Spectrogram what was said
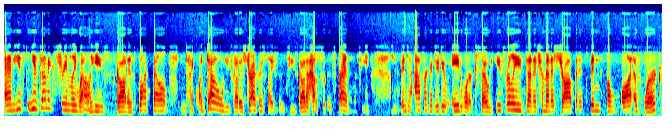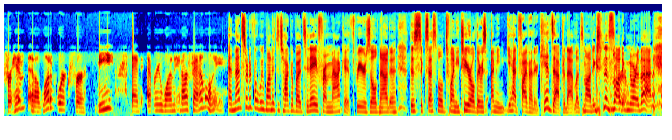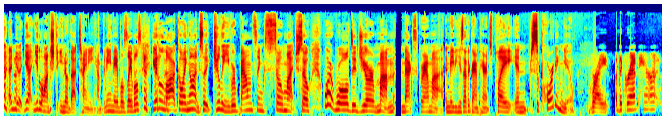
and he's he's done extremely well. He's got his black belt in Taekwondo. He's got his driver's license. He's got a house with his friends. He he's been to Africa to do aid work. So he's really done a tremendous job. But it's been a lot of work for him and a lot of work for me and everyone in our family. And that's sort of what we wanted to talk about today. From Mac at three years old now to this successful twenty-two-year-old. There was, I mean, you had five other kids after that. Let's not let's not ignore that. And you, yeah, you launched, you know, that tiny company, Mabel's Labels. You had a lot going on. So, Julie, you were balancing so much. So, what role did your mom, Mac's grandma, and maybe his other grandparents play in supporting you? Right. The grandparents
